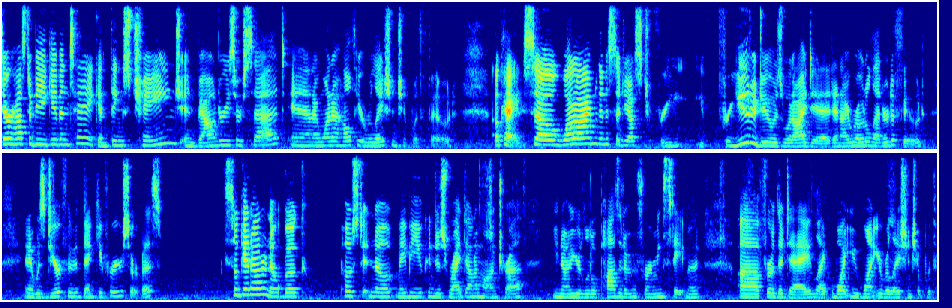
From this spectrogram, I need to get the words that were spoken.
there has to be a give and take and things change and boundaries are set and I want a healthier relationship with food. Okay, so what I'm going to suggest for you, for you to do is what I did and I wrote a letter to food and it was dear food, thank you for your service. So get out a notebook, post-it note, maybe you can just write down a mantra, you know, your little positive affirming statement uh, for the day, like what you want your relationship with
